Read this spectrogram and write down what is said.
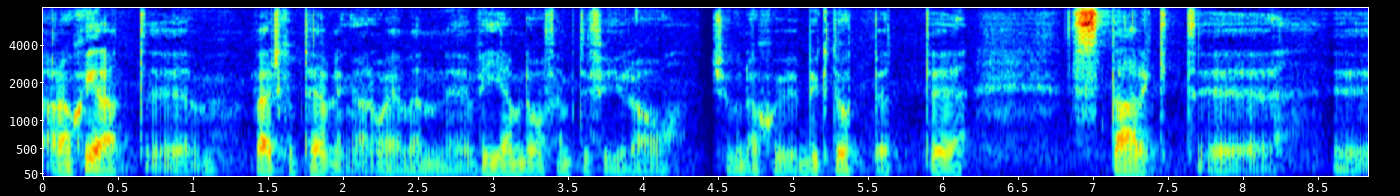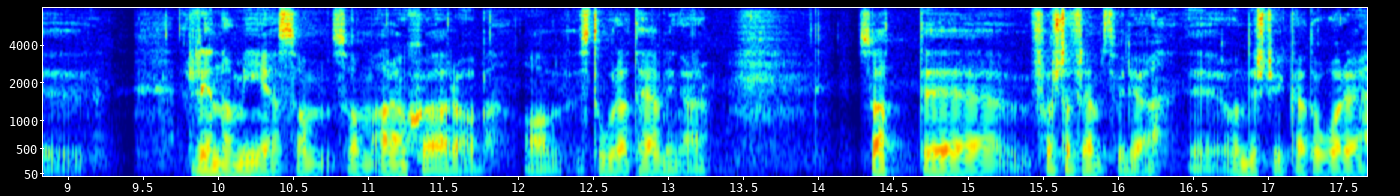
arrangerat eh, världscuptävlingar och även eh, VM då 54 och 2007 byggt upp ett eh, starkt eh, eh, renommé som, som arrangör av, av stora tävlingar. Så att eh, först och främst vill jag eh, understryka att Åre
